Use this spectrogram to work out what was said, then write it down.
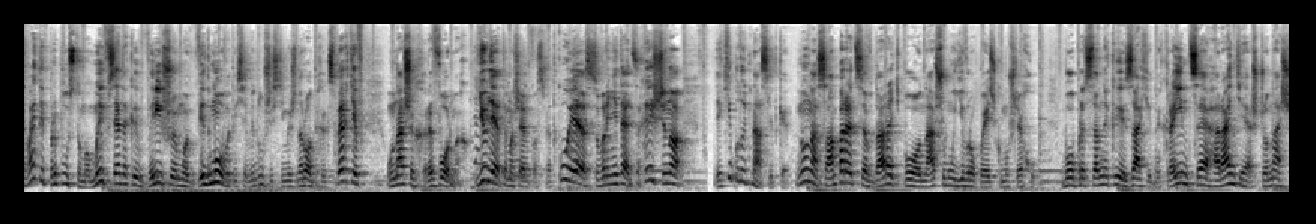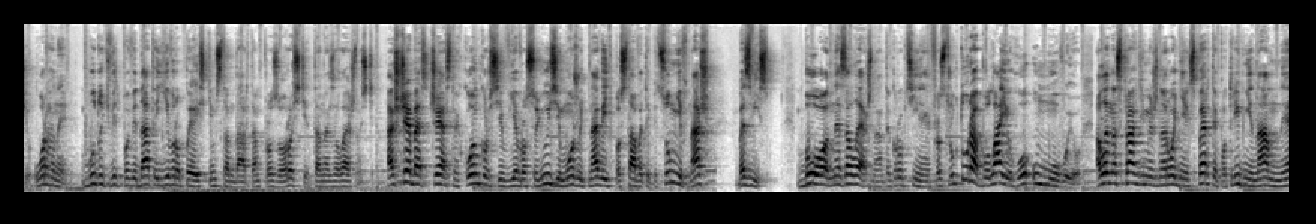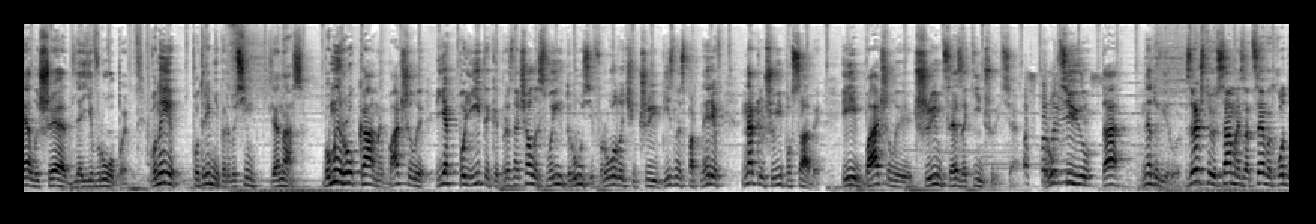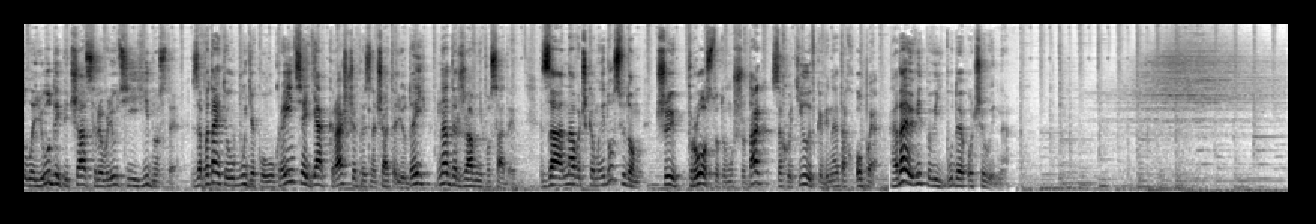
Давайте припустимо, ми все-таки вирішуємо відмовитися від участі міжнародних експертів у наших реформах. Юлія Тимошенко святкує, суверенітет захищено. Які будуть наслідки? Ну насамперед це вдарить по нашому європейському шляху. Бо представники західних країн це гарантія, що наші органи будуть відповідати європейським стандартам прозорості та незалежності. А ще без чесних конкурсів в Євросоюзі можуть навіть поставити під сумнів наш безвіз. Бо незалежна антикорупційна інфраструктура була його умовою. Але насправді міжнародні експерти потрібні нам не лише для Європи, вони потрібні передусім для нас. Бо ми роками бачили, як політики призначали своїх друзів, родичів чи бізнес-партнерів на ключові посади, і бачили, чим це закінчується корупцією та недовірою. Зрештою, саме за це виходили люди під час революції гідності. Запитайте у будь-якого українця, як краще призначати людей на державні посади за навичками і досвідом, чи просто тому, що так захотіли в кабінетах ОП. Гадаю, відповідь буде очевидна.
